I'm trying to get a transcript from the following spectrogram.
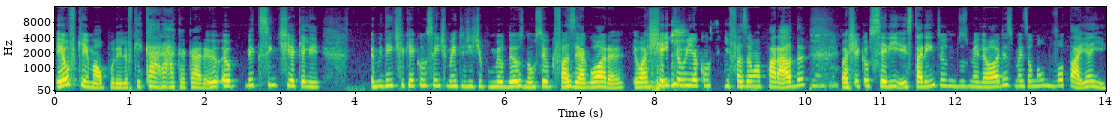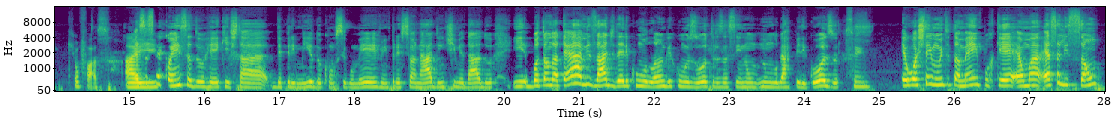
Eu fiquei mal por ele. Eu fiquei, caraca, cara. Eu, eu meio que senti aquele. Eu me identifiquei com o sentimento de tipo, meu Deus, não sei o que fazer agora. Eu achei que eu ia conseguir fazer uma parada. Uhum. Eu achei que eu seria, estaria entre um dos melhores, mas eu não vou estar. E aí? O que eu faço? Aí... Essa sequência do rei que está deprimido consigo mesmo, impressionado, intimidado e botando até a amizade dele com o Lang e com os outros, assim, num, num lugar perigoso. Sim eu gostei muito também porque é uma essa lição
